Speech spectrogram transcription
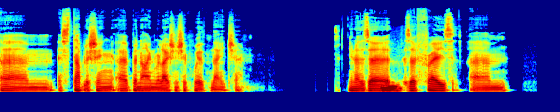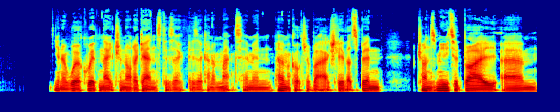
um, establishing a benign relationship with nature. You know, there's a mm. there's a phrase um, you know work with nature not against is a is a kind of maxim in permaculture but actually that's been transmuted by um,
